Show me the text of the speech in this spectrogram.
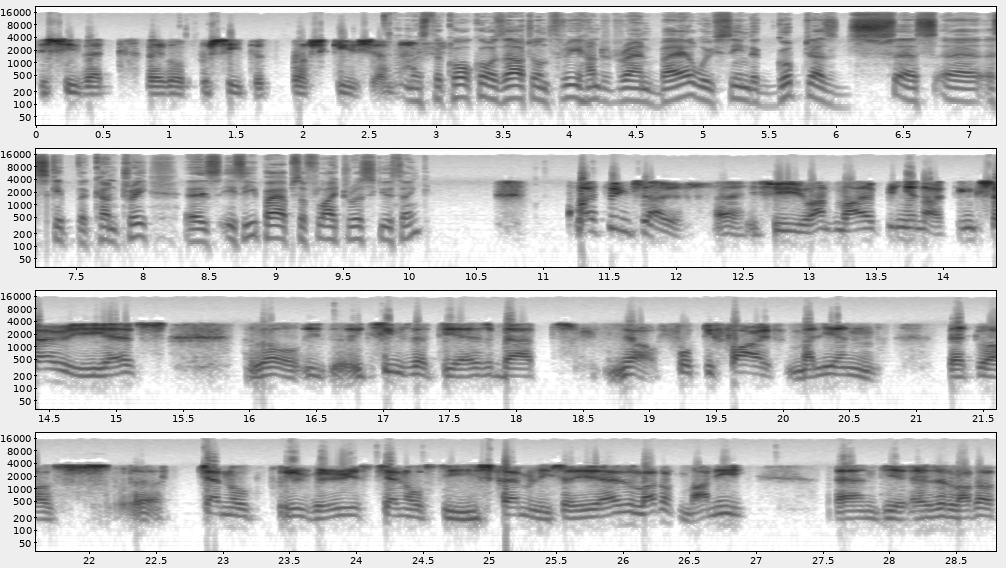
to see that they will proceed with prosecution. Mr. Koko is out on 300 Rand bail. We've seen the Guptas uh, uh, skip the country. Is, is he perhaps a flight risk, you think? I think so. Uh, if you want my opinion, I think so. He has, well, it, it seems that he has about know, 45 million that was uh, channeled through various channels to his family. So he has a lot of money and he has a lot of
